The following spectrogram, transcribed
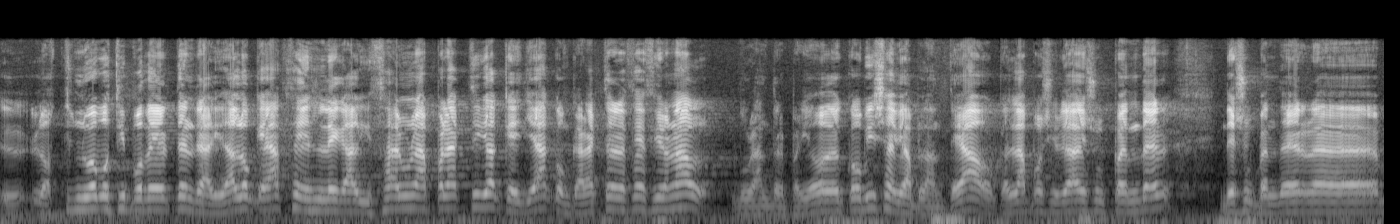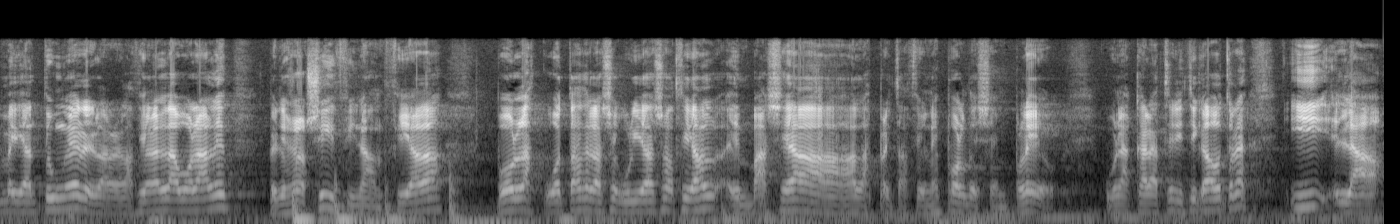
los nuevos tipos de ERTE en realidad lo que hace es legalizar una práctica que ya con carácter excepcional durante el periodo de COVID se había planteado, que es la posibilidad de suspender, de suspender eh, mediante un ERE las relaciones laborales, pero eso sí, financiada por las cuotas de la seguridad social en base a, las prestaciones por desempleo. Unas características otras y la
